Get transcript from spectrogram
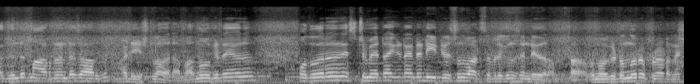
അതിന്റെ മാറുന്നതിന്റെ ചാർജും അഡീഷണൽ വരാം. അപ്പോൾ അത് നോക്കിയിട്ട് ഒരു മൊത്തത്തിൽ ഒരു എസ്റ്റിമേറ്റ് ആക്കിയിട്ട് അതിന്റെ ഡീറ്റെയിൽസ് വാട്സപ്പിലേക്ക് ഒന്ന് സെൻഡ് ചെയ്ത് തരാം. അപ്പോൾ നോക്കിയിട്ടൊന്ന് റിപ്ലൈ ഇടണേ.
